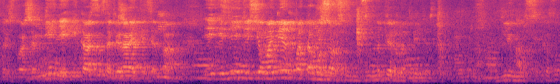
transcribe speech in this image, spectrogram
слышать ваше мнение и как вы собираетесь это. И, извините, еще момент, потому что... На первый ответит. Длинно сказал.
